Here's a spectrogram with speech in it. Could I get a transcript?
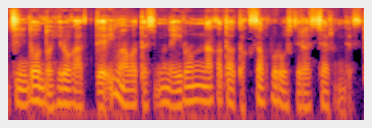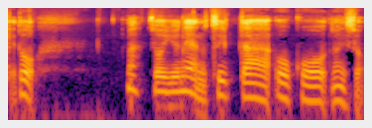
ちにどんどん広がって、今私もね、いろんな方をたくさんフォローしてらっしゃるんですけど、まあ、そういうね、あの、ツイッターをこう、何でしょう、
